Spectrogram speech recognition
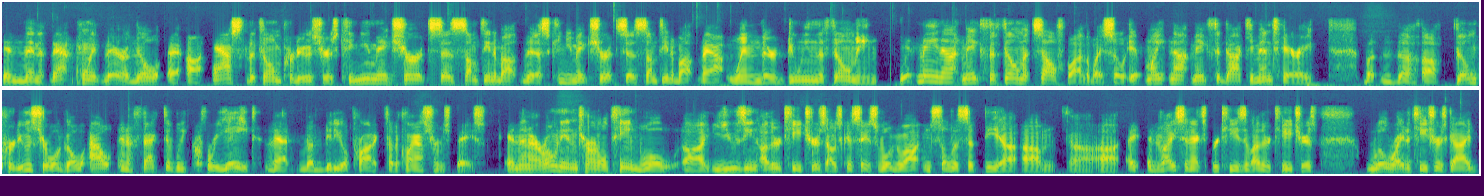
And then at that point there, they'll uh, ask the film producers, can you make sure it says something about this? Can you make sure it says something about that when they're doing the filming? It may not make the film itself, by the way. So it might not make the documentary, but the uh, film producer will go out and effectively create that video product for the classroom space. And then our own internal team will, uh, using other teachers, I was going to say, so we'll go out and solicit the uh, um, uh, uh, advice and expertise of other teachers. We'll write a teacher's guide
